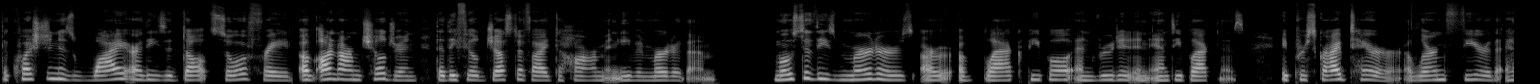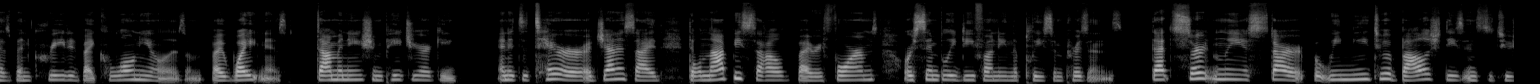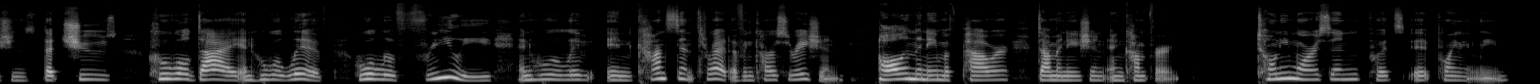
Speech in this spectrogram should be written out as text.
The question is why are these adults so afraid of unarmed children that they feel justified to harm and even murder them? Most of these murders are of black people and rooted in anti blackness, a prescribed terror, a learned fear that has been created by colonialism, by whiteness, domination, patriarchy, and it's a terror, a genocide that will not be solved by reforms or simply defunding the police and prisons. That's certainly a start, but we need to abolish these institutions that choose who will die and who will live, who will live freely and who will live in constant threat of incarceration, all in the name of power, domination, and comfort. Toni Morrison puts it poignantly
